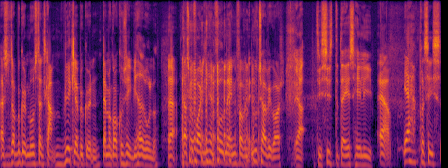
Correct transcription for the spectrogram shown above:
altså, der begyndte modstandskampen virkelig at begynde, da man godt kunne se, at vi havde vundet. Ja. Der skulle folk lige have en fod med indenfor. Nu tør vi godt. Ja, de sidste dages hellige. Ja, ja præcis.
